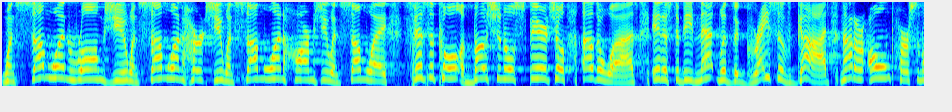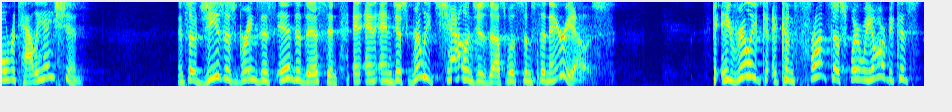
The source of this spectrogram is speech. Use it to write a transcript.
When someone wrongs you, when someone hurts you, when someone harms you in some way, physical, emotional, spiritual, otherwise, it is to be met with the grace of God, not our own personal retaliation. And so Jesus brings us into this and, and, and just really challenges us with some scenarios. He really confronts us where we are because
